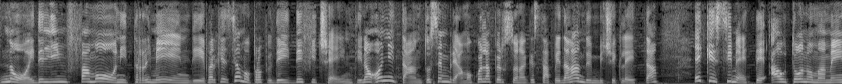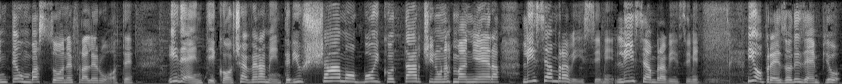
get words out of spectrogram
noi degli infamoni tremendi perché siamo proprio dei deficienti, no? Ogni tanto sembriamo quella persona che sta pedalando in bicicletta e che si mette autonomamente un bastone fra le ruote. Identico, cioè veramente riusciamo a boicottarci in una maniera, lì siamo bravissimi, lì siamo bravissimi. Io ho preso ad esempio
